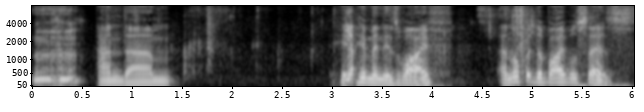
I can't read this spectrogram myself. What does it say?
hmm And um, Yep. him and his wife. And look what the Bible says.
